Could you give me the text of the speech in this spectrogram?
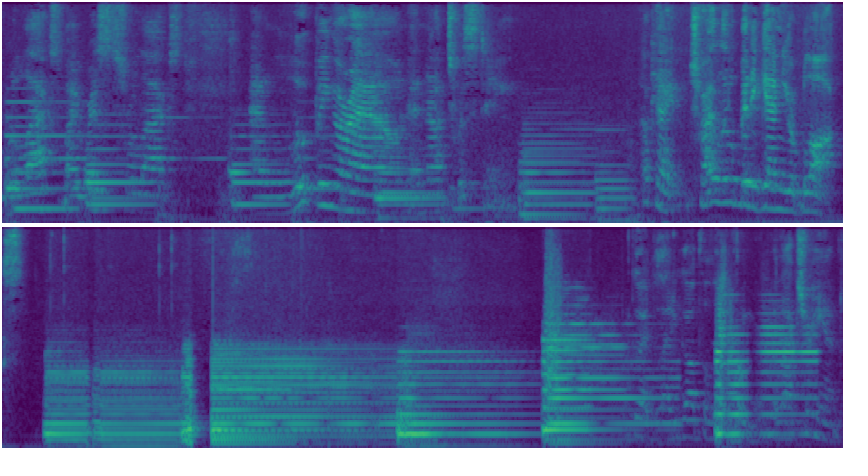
relaxed, my wrists relaxed, and looping around and not twisting. Okay, try a little bit again your blocks. Good, letting go of the little finger. Relax your hand.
